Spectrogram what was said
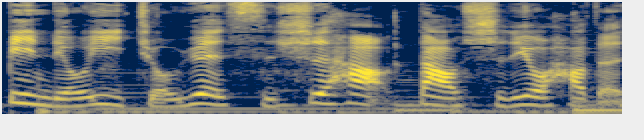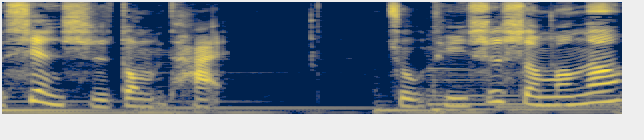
并留意九月十四号到十六号的限时动态。主题是什么呢？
